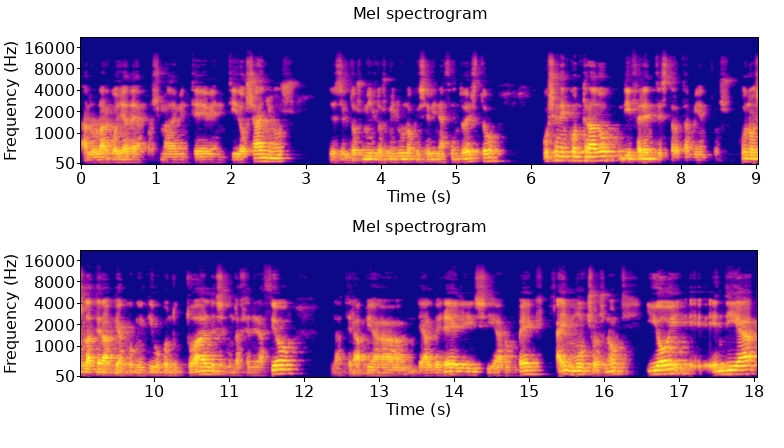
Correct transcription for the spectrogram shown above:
a lo largo ya de aproximadamente 22 años, desde el 2000-2001 que se viene haciendo esto, pues se han encontrado diferentes tratamientos. Uno es la terapia cognitivo-conductual de segunda generación, la terapia de Albert Ellis y Aaron Beck. Hay muchos, ¿no? Y hoy en día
